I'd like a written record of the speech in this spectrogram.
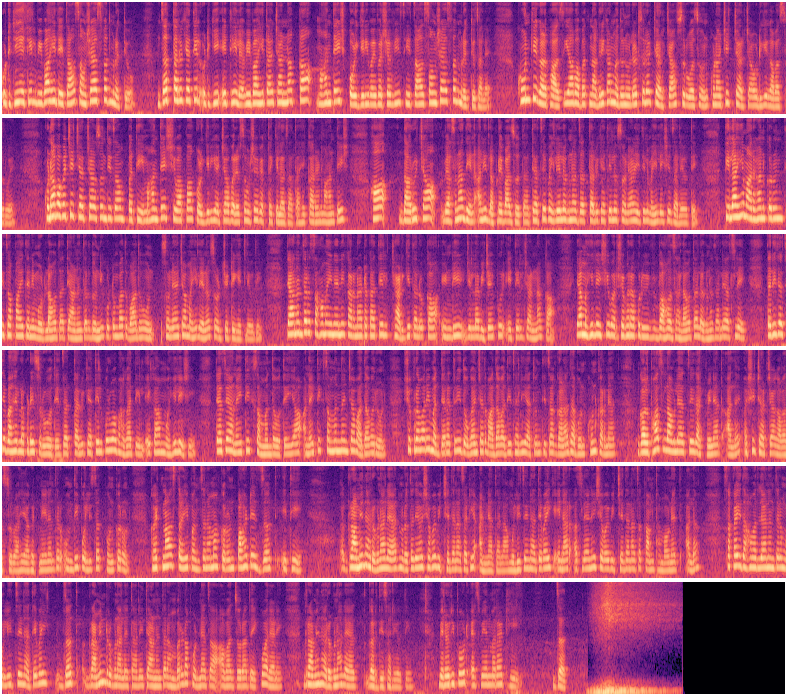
उटगी येथील विवाहितेचा संशयास्पद मृत्यू. जत तालुक्यातील उटगी येथील विवाहिता चान्नक्का महांतेश कोळगिरी वय वर्ष वीस हिचा संशयास्पद मृत्यू झालाय. खून की गळफास याबाबत नागरिकांमधून उलटसुलट चर्चा सुरू असून खुणाची चर्चा उडगी गावात सुरू आहे. खुणाबाबतची चर्चा असून तिचा पती महांतेश शिवाप्पा कोळगिरी याच्यावर संशय व्यक्त केला जात आहे. कारण महांतेश हा दारूच्या व्यसनाधीन आणि लफडेबाज होता. त्याचे पहिले लग्न जत तालुक्यातील सोन्याळ येथील महिलेशी झाले होते. तिलाही मारहाण करून तिचा पाय त्याने मोडला होता. त्यानंतर दोन्ही कुटुंबात वाद होऊन सोन्याच्या महिलेनं सोडचिठ्ठी घेतली होती. त्यानंतर सहा महिन्यांनी कर्नाटकातील ख्याडगी तालुका इंडी जिल्हा विजयपूर येथील चान्नाका या महिलेशी वर्षभरापूर्वी विवाह झाला होता. लग्न झाले असले तरी त्याचे बाहेर लफडे सुरू होते. जत तालुक्यातील पूर्व भागातील एका महिलेशी त्याचे अनैतिक संबंध होते. या अनैतिक संबंधांच्या वादावरून शुक्रवारी मध्यरात्री दोघांच्यात वादावादी झाली. यातून तिचा गळा दाबून खून करण्यात गळफास लावल्याचे दाखविण्यात आलंय अशी चर्चा गावात सुरू आहे. या घटनेनंतर उमदी पोलिसात फोन करून घटनास्थळी पंचनामा करून पहाटे जत येथे ग्रामीण रुग्णालयात मृतदेह शवविच्छेदनासाठी आणण्यात आला. मुलीचे नातेवाईक येणार असल्याने शवविच्छेदनाचं काम थांबवण्यात आलं. सकाळी दहा वाजल्यानंतर मुलीचे नातेवाईक जत ग्रामीण रुग्णालयात आले. त्यानंतर हंबरडा फोडण्याचा आवाज जोरात ऐकू आल्याने ग्रामीण रुग्णालयात गर्दी झाली होती. Bureau report S B N Marathi Jat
